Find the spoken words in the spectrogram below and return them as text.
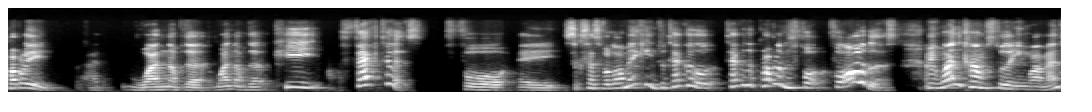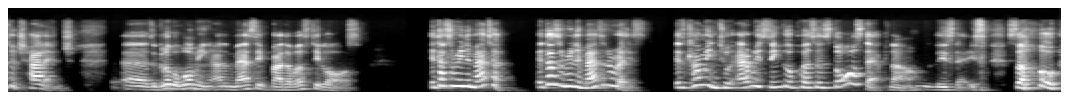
probably uh, one of the one of the key factors for a successful lawmaking to tackle tackle the problems for, for all of us. I mean, when it comes to the environmental challenge, uh, the global warming and massive biodiversity loss, it doesn't really matter. It doesn't really matter the race. It's coming to every single person's doorstep now these days. So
